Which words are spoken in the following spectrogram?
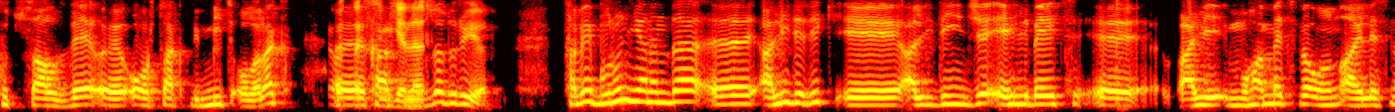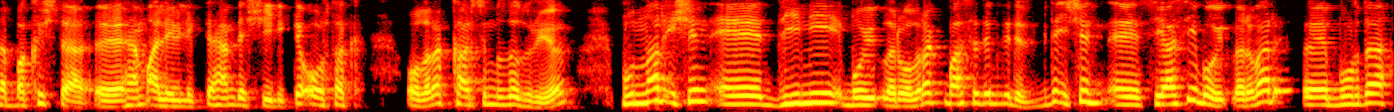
kutsal ve e, ortak bir mit olarak e, karşımızda duruyor. Tabii bunun yanında e, Ali dedik. E, Ali deyince Ehl-i Beyt, e, Ali, Muhammed ve onun ailesine bakış da e, hem Alevilikte hem de Şiilikte ortak olarak karşımızda duruyor. Bunlar işin e, dini boyutları olarak bahsedebiliriz. Bir de işin e, siyasi boyutları var. E, burada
